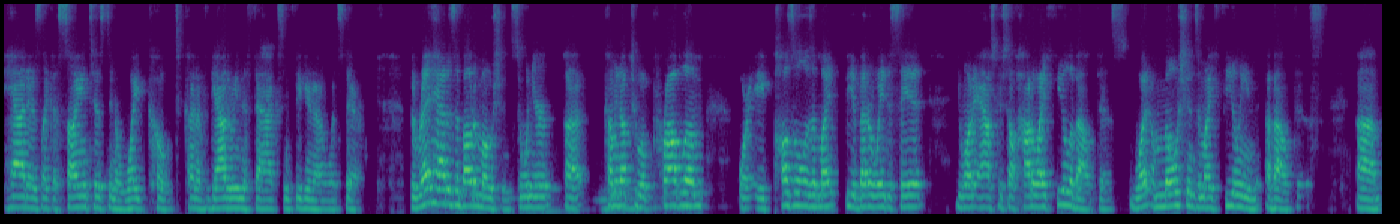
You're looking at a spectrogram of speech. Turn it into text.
hat as like a scientist in a white coat, kind of gathering the facts and figuring out what's there. The red hat is about emotion. So when you're uh, coming up to a problem or a puzzle, as it might be a better way to say it, you want to ask yourself, how do I feel about this? What emotions am I feeling about this? Um,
